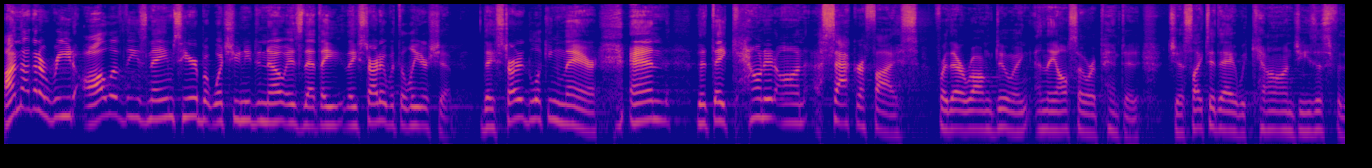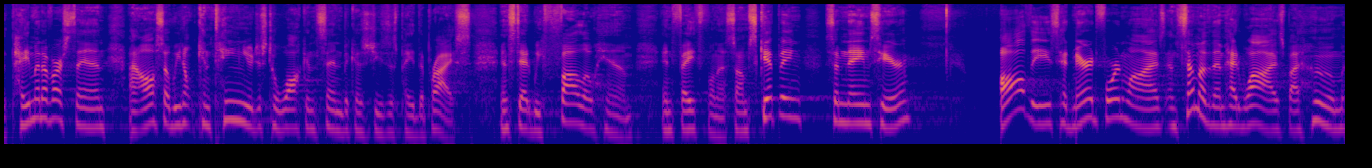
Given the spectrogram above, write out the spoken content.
I'm not going to read all of these names here, but what you need to know is that they, they started with the leadership. They started looking there, and that they counted on a sacrifice for their wrongdoing, and they also repented. Just like today, we count on Jesus for the payment of our sin, and also we don't continue just to walk in sin because Jesus paid the price. Instead, we follow him in faithfulness. So I'm skipping some names here. All these had married foreign wives, and some of them had wives by whom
